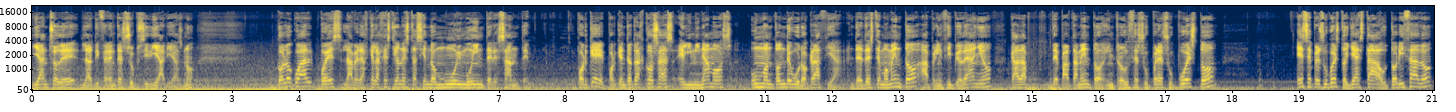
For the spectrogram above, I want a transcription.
y ancho de las diferentes subsidiarias, ¿no? Con lo cual, pues la verdad es que la gestión está siendo muy, muy interesante. ¿Por qué? Porque entre otras cosas eliminamos un montón de burocracia. Desde este momento, a principio de año, cada departamento introduce su presupuesto. Ese presupuesto ya está autorizado.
